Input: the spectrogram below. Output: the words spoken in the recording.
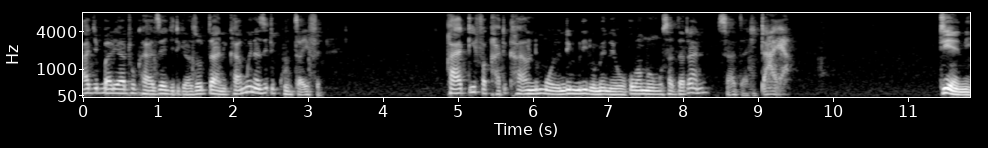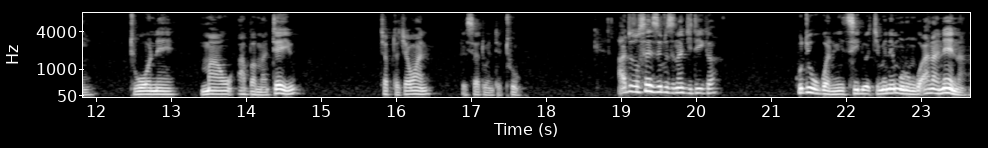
achibale athu khaya ziyachitikira zotani khaya mwina zitikhudza ife khaya tifa ndi moyo ndi mliri umenewo koma mulungu sadzatani sadzatitaya. Tiyeni tione mawu apa mateyu chapter cha 1 verse ya 22 ati zonsezi zitu zinachitika kuti ukwaniritsidwe chimene mulungu ananena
